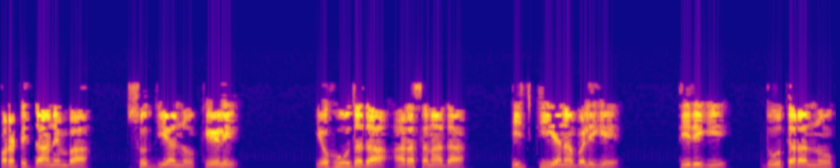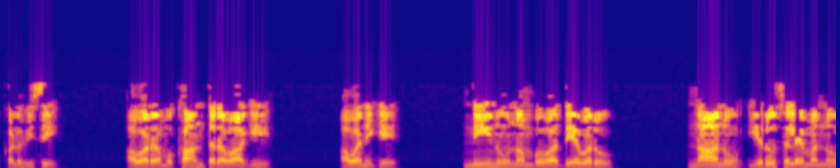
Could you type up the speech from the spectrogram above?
ಹೊರಟಿದ್ದಾನೆಂಬ ಸುದ್ದಿಯನ್ನು ಕೇಳಿ ಯಹೂದದ ಅರಸನಾದ ಹಿಜ್ಕಿಯನ ಬಳಿಗೆ ತಿರುಗಿ ದೂತರನ್ನು ಕಳುಹಿಸಿ, ಅವರ ಮುಖಾಂತರವಾಗಿ ಅವನಿಗೆ, ನೀನು ನಂಬುವ ದೇವರು ನಾನು ಯೆರೂಸಲೇಮನ್ನು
